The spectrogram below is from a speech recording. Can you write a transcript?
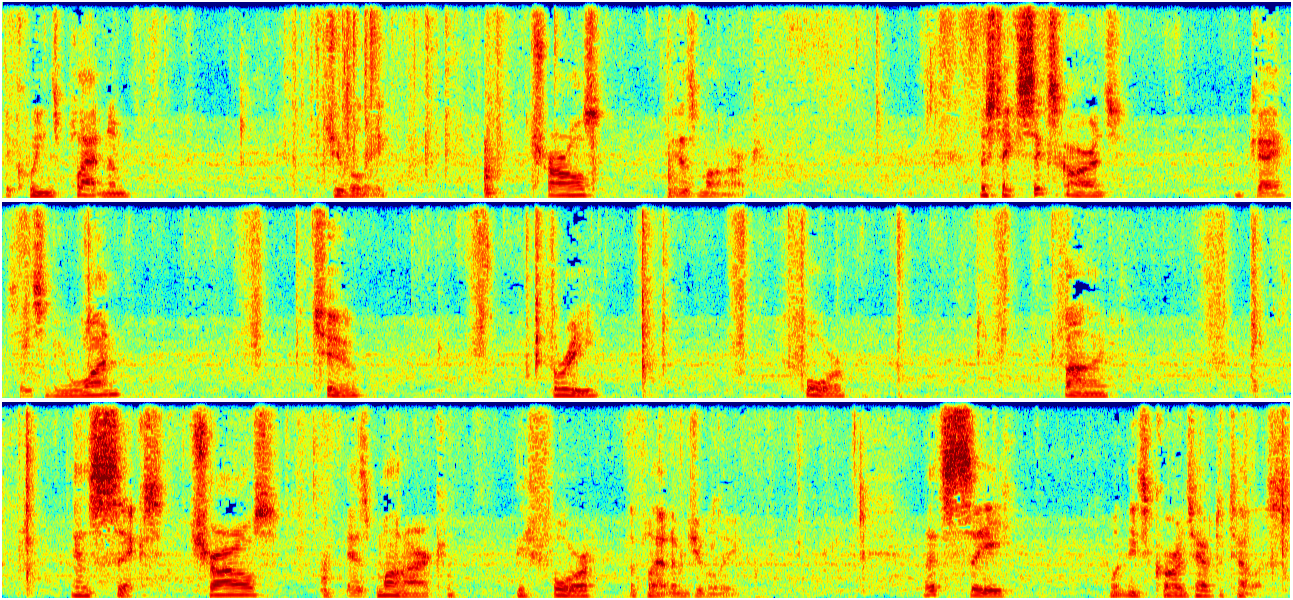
the Queen's Platinum Jubilee. Charles is monarch. Let's take six cards. Okay, so this will be one, two, three, four, five, and six. Charles as monarch before the Platinum Jubilee. Let's see what these cards have to tell us.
